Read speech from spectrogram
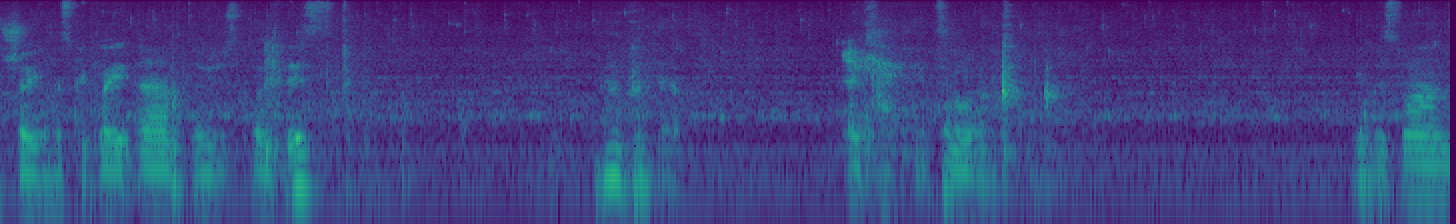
I'll show you guys quickly. Um, let me just close this. Okay, let's have a look. Get this one.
